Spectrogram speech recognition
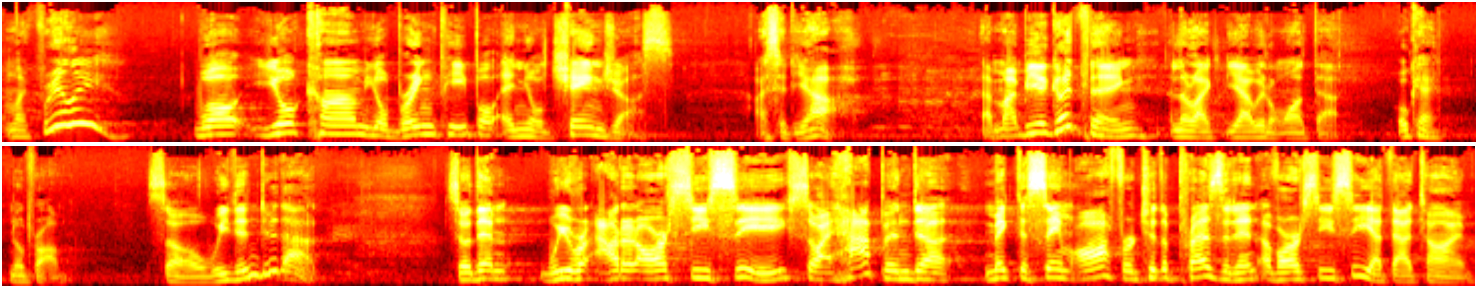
I'm like, Really? Well, you'll come, you'll bring people, and you'll change us. I said, Yeah, that might be a good thing. And they're like, Yeah, we don't want that. Okay, no problem. So we didn't do that. So then we were out at RCC. So I happened to make the same offer to the president of RCC at that time.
